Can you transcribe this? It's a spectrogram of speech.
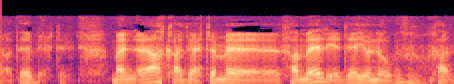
ja, det er viktig. Men akkurat dette med familie, det er jo noe som kan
